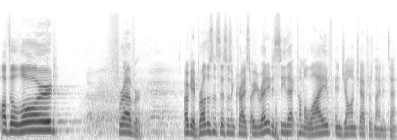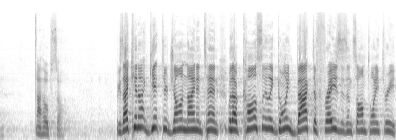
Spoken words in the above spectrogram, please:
of the Lord forever. Okay, brothers and sisters in Christ, are you ready to see that come alive in John chapters 9 and 10? I hope so. Because I cannot get through John 9 and 10 without constantly going back to phrases in Psalm 23,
